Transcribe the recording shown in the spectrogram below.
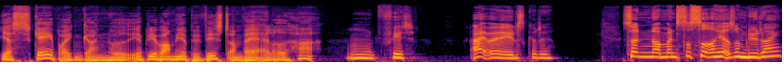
jeg skaber ikke engang noget. Jeg bliver bare mere bevidst om, hvad jeg allerede har. Mm, fedt. Ej, hvor jeg elsker det. Så når man så sidder her som lytter, ikke,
